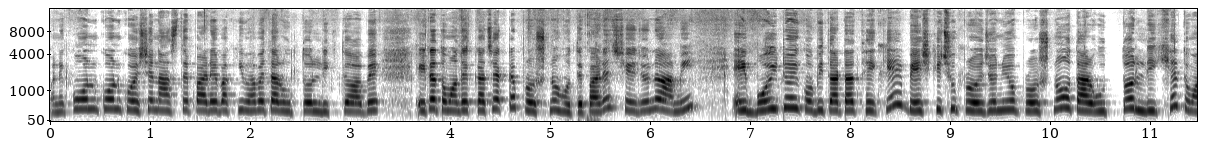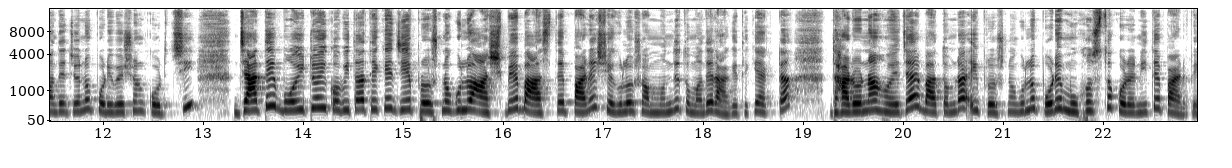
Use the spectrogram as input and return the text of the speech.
মানে কোন কোন কোয়েশ্চেন আসতে পারে বা কীভাবে তার উত্তর লিখতে হবে? এটা তোমাদের কাছে একটা প্রশ্ন হতে পারে। সেই জন্য আমি এই বইটই কবিতাটা থেকে বেশ কিছু প্রয়োজনীয় প্রশ্ন ও তার উত্তর লিখে তোমাদের জন্য পরিবেশন করছি। যাতে বইটই কবিতা থেকে যে প্রশ্নগুলো আসবে বা আসতে পারে সেগুলো সম্বন্ধে তোমাদের আগে থেকে একটা ধারণা হয়ে যায় বা তোমরা এই প্রশ্নগুলো পড়ে মুখস্থ করে নিতে পারবে।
